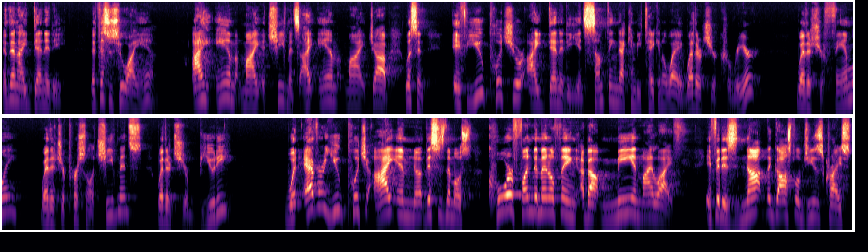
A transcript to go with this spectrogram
And then identity, that this is who I am. I am my achievements. I am my job. Listen, if you put your identity in something that can be taken away, whether it's your career, whether it's your family, whether it's your personal achievements, whether it's your beauty, whatever you put your, I am no, this is the most core fundamental thing about me and my life. If it is not the gospel of Jesus Christ,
